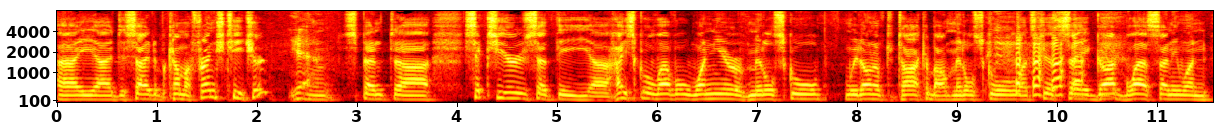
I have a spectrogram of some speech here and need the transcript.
I uh, decided to become a French teacher. Yeah. And spent uh, six years at the uh, high school level, one year of middle school. We don't have to talk about middle school. Let's just say God bless anyone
